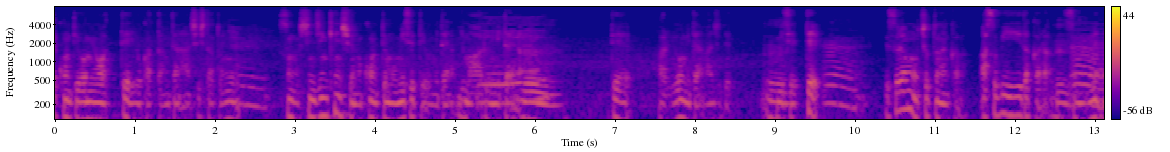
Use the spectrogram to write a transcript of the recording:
でコンテ読み終わってよかったみたいな話した後に、その新人研修のコンテも見せてよみたいな今あるみたいな、へーうん。であるよみたいな感じでうん。見せて、でそれはもうちょっとなんか遊びだから、うん。そのね、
